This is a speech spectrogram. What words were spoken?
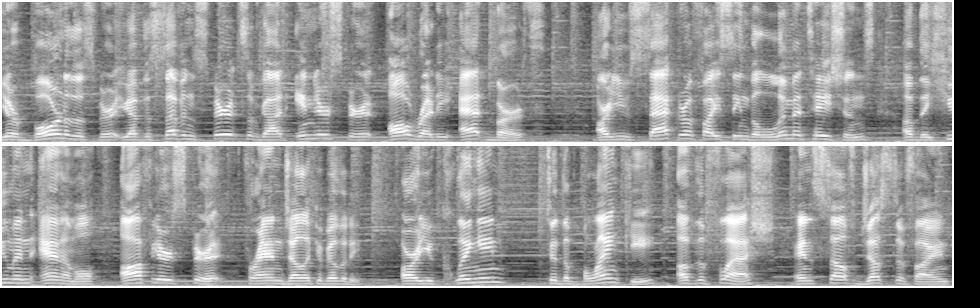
You're born of the Spirit. You have the seven spirits of God in your spirit already at birth. Are you sacrificing the limitations of the human animal off your spirit for angelic ability? Are you clinging to the blankie of the flesh and self justifying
